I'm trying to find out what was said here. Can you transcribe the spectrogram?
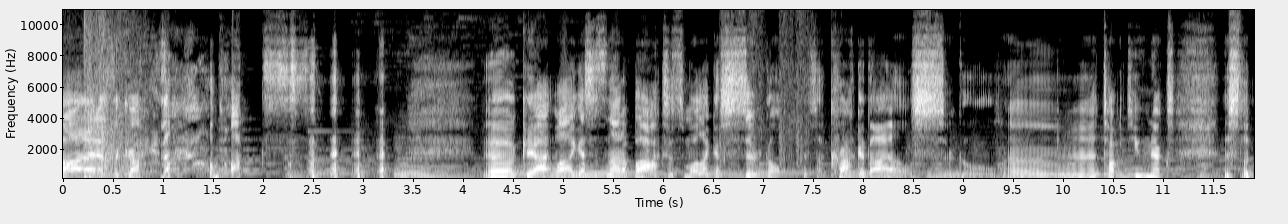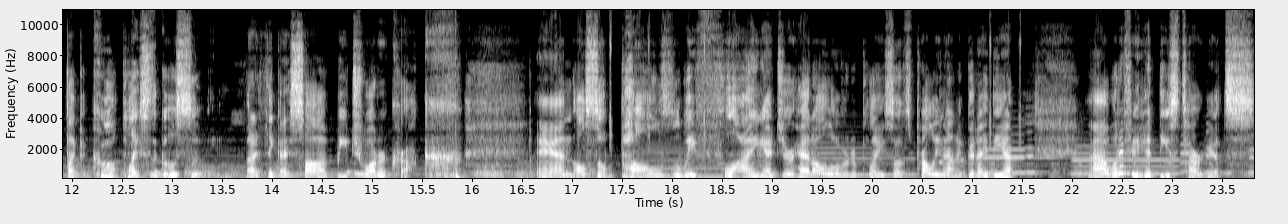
Oh, that is the crocodile box! okay, I, well, I guess it's not a box, it's more like a circle. It's a crocodile circle. Uh, talk to you next. This looked like a cool place to go swimming, but I think I saw a beachwater croc. And also, balls will be flying at your head all over the place, so it's probably not a good idea. Uh, what if you hit these targets?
